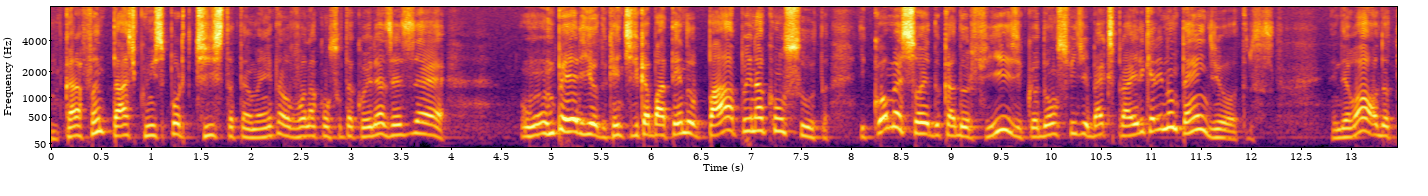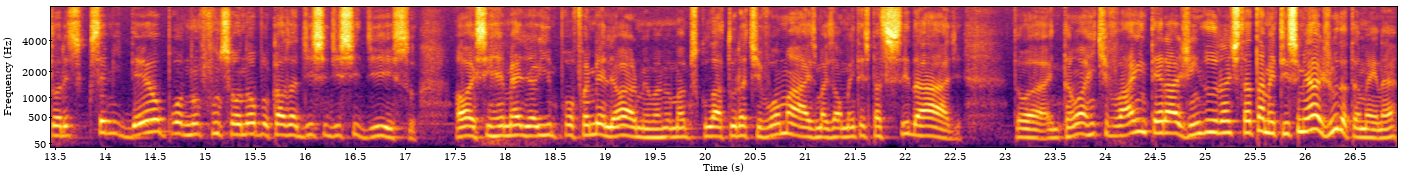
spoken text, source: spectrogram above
um cara fantástico, um esportista também. Então, eu vou na consulta com ele, às vezes é um, um período que a gente fica batendo papo e na consulta. E como eu sou educador físico, eu dou uns feedbacks para ele que ele não tem de outros. Entendeu? Ó, oh, doutor, isso que você me deu, pô, não funcionou por causa disso, disso e disso. Ó, oh, esse remédio aí, pô, foi melhor, minha, minha musculatura ativou mais, mas aumenta a espasticidade. Então, então, a gente vai interagindo durante o tratamento. Isso me ajuda também, né?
